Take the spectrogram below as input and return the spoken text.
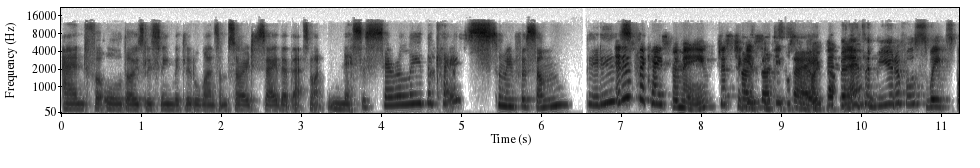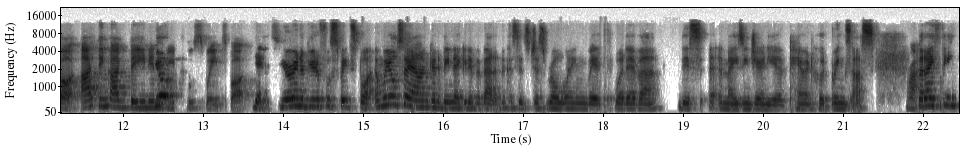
And for all those listening with little ones, I'm sorry to say that that's not necessarily the case. I mean, for some, it is. It is the case for me, just to give some people some hope But it's a beautiful sweet spot. I think I've been in you're, a beautiful sweet spot. Yes, you're in a beautiful sweet spot. And we also aren't going to be negative about it because it's just rolling with whatever this amazing journey of parenthood brings us. Right. But I think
